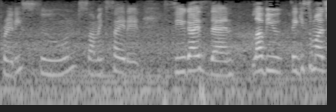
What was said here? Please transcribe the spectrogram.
pretty soon so I'm excited. See you guys then. Love you. Thank you so much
